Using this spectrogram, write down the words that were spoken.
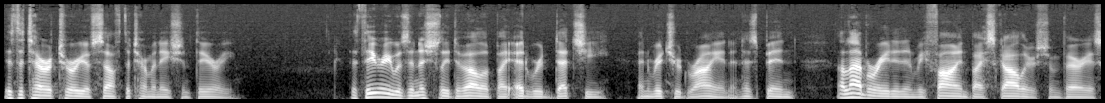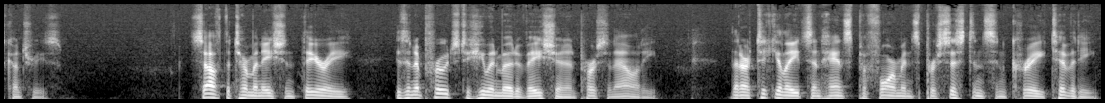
is the territory of self determination theory. The theory was initially developed by Edward Deci and Richard Ryan and has been elaborated and refined by scholars from various countries. Self determination theory is an approach to human motivation and personality that articulates enhanced performance, persistence, and creativity,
